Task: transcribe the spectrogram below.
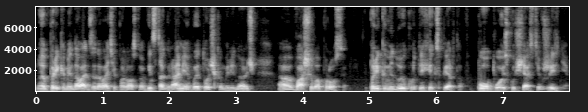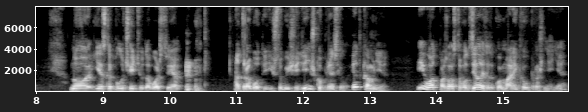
э, порекомендовать. Задавайте, пожалуйста, в инстаграме v.marinovich э, ваши вопросы. Порекомендую крутых экспертов по поиску счастья в жизни. Но если получить удовольствие от работы и чтобы еще денежку приносило, это ко мне. И вот, пожалуйста, вот сделайте такое маленькое упражнение.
